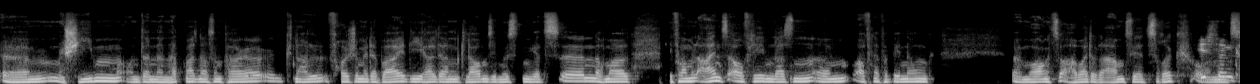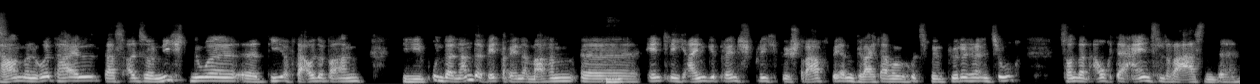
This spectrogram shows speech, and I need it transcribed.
ähm, schieben und dann, dann hat man halt noch so ein paar Knallfrösche mit dabei, die halt dann glauben, sie müssten jetzt äh, nochmal die Formel 1 aufleben lassen ähm, auf einer Verbindung äh, morgen zur Arbeit oder abends wieder zurück. Gestern kam ein Urteil, dass also nicht nur äh, die auf der Autobahn, die untereinander Wettrennen machen, äh, mhm. endlich eingebremst, sprich bestraft werden, vielleicht auch mal kurz mit dem Führerscheinentzug, sondern auch der Einzelrasende.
